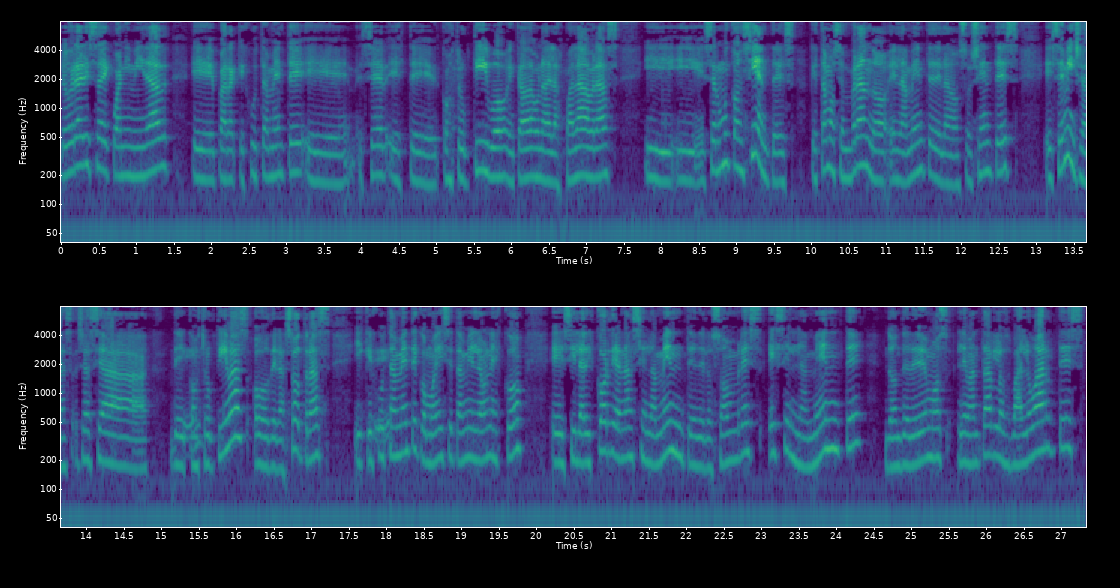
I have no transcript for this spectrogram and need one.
lograr esa ecuanimidad eh, para que justamente eh, ser este, constructivo en cada una de las palabras y, ser muy conscientes que estamos sembrando en la mente de los oyentes eh, semillas, ya sea de constructivas o de las otras, y que justamente, como dice también la UNESCO, si la discordia nace en la mente de los hombres, es en la mente donde debemos levantar los baluartes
